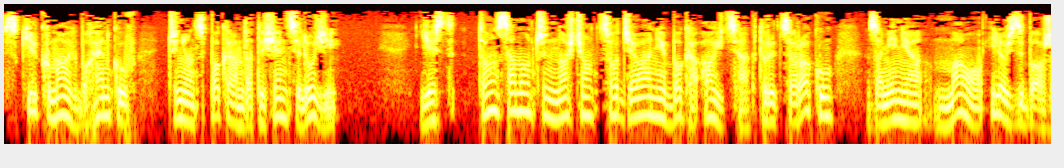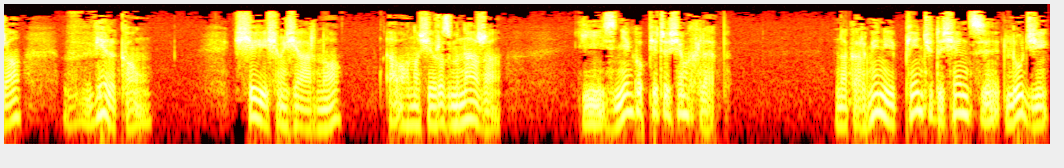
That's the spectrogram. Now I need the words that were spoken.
z kilku małych bochenków, czyniąc pokarm dla tysięcy ludzi, jest tą samą czynnością, co działanie Boga Ojca, który co roku zamienia małą ilość zboża w wielką. Sieje się ziarno, a ono się rozmnaża i z niego piecze się chleb. Nakarmienie pięciu tysięcy ludzi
